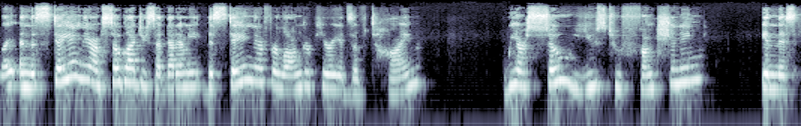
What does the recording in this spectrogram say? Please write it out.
Right. And the staying there, I'm so glad you said that, Emmy. The staying there for longer periods of time, we are so used to functioning in this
